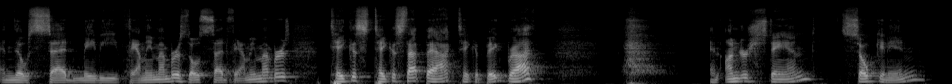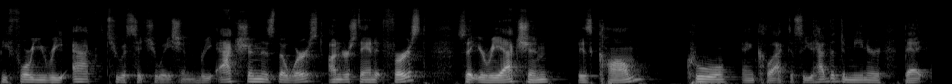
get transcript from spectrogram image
and those said maybe family members, those said family members, take us take a step back, take a big breath and understand, soak it in before you react to a situation. Reaction is the worst. Understand it first so that your reaction is calm, cool, and collected. So you have the demeanor that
